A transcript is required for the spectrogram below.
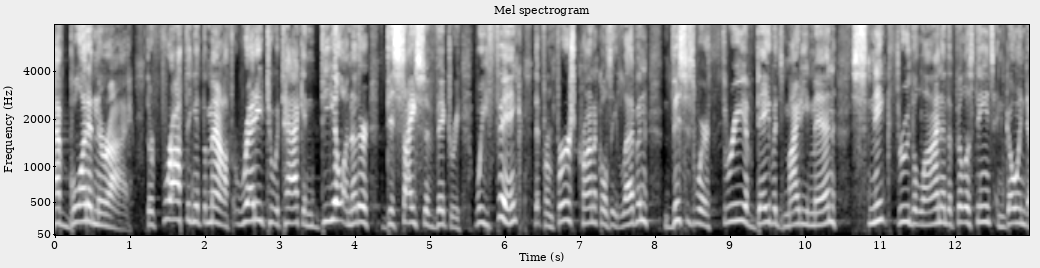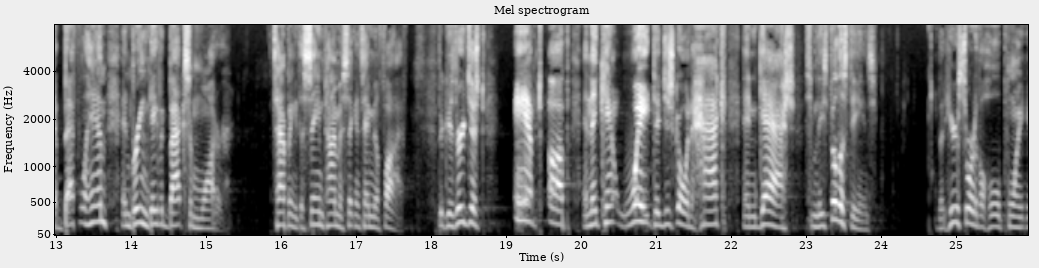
have blood in their eye. They're frothing at the mouth, ready to attack and deal another decisive victory. We think that from 1 Chronicles 11, this is where three of David's mighty men sneak through the line of the Philistines and go into Bethlehem and bring David back some water. It's happening at the same time as 2 Samuel 5 because they're just amped up and they can't wait to just go and hack and gash some of these Philistines. But here's sort of the whole point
